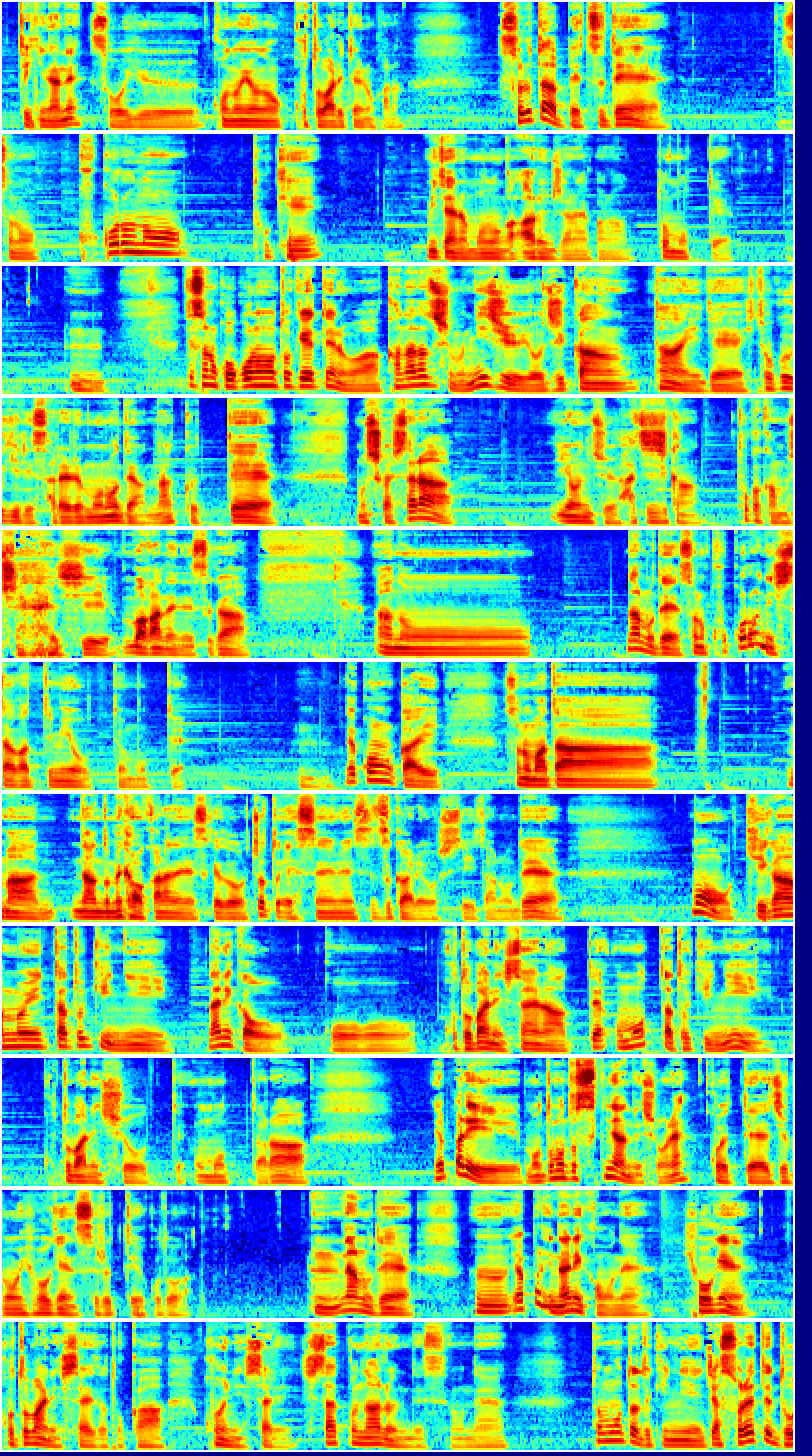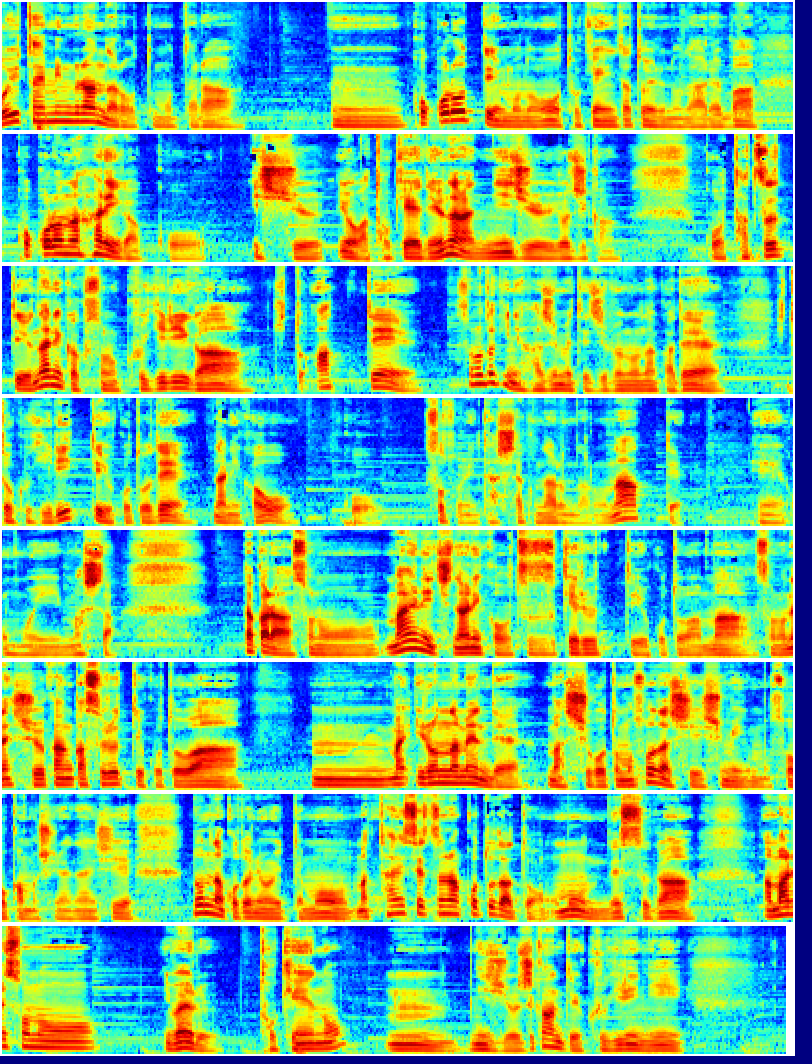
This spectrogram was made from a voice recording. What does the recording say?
的なねそういうこの世の断りというのかな。それとは別でその心の時計みたいなものがあるんじゃないかなと思って。うん、でその心の時計っていうのは必ずしも24時間単位で一区切りされるものではなくってもしかしたら48時間とかかもしれないし分かんないんですがあのー、なのでその心に従ってみようって思って、うん、で今回そのまたまあ何度目か分からないですけどちょっと SNS 疲れをしていたのでもう気が向いた時に何かをこう言葉にしたいなって思った時に言葉にしようって思ったらやっぱりもともと好きなんでしょうねこうやって自分を表現するっていうことが。うん、なので、うん、やっぱり何かをね表現言葉にしたりだとか声にしたりしたくなるんですよね。と思った時にじゃあそれってどういうタイミングなんだろうと思ったらうん心っていうものを時計に例えるのであれば心の針がこうう一周要は時計で言うなら24時間こう経つっていう何かその区切りがきっとあってその時に初めて自分の中で一区切りっていうことで何かをこう外に出したくなるんだろうなって、えー、思いました。だからその毎日何かを続けるっていうことはまあそのね習慣化するっていうことはうんまあ、いろんな面で、まあ、仕事もそうだし趣味もそうかもしれないしどんなことにおいても、まあ、大切なことだと思うんですがあまりそのいわゆる時計の、うん、24時間という区切りに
